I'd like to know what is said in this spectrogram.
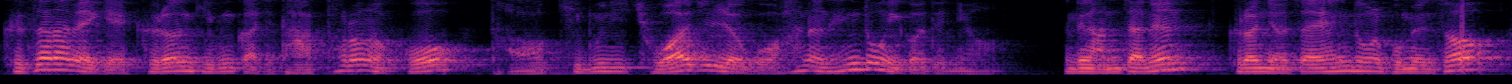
그 사람에게 그런 기분까지 다 털어놓고 더 기분이 좋아지려고 하는 행동이거든요. 근데 남자는 그런 여자의 행동을 보면서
